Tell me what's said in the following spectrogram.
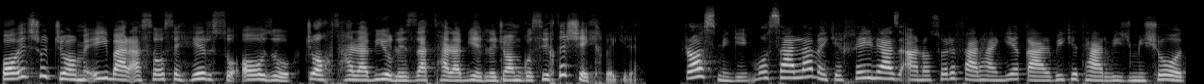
باعث شد جامعه بر اساس حرس و آز و جاه طلبی و لذت طلبی لجام گسیخته شکل بگیره. راست میگی مسلمه که خیلی از عناصر فرهنگی غربی که ترویج می‌شد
